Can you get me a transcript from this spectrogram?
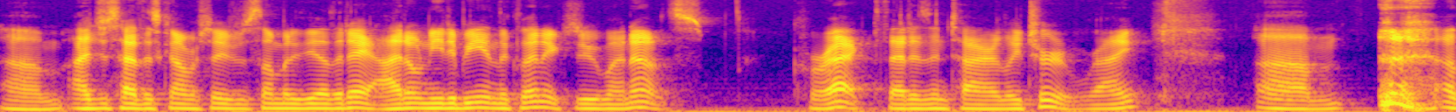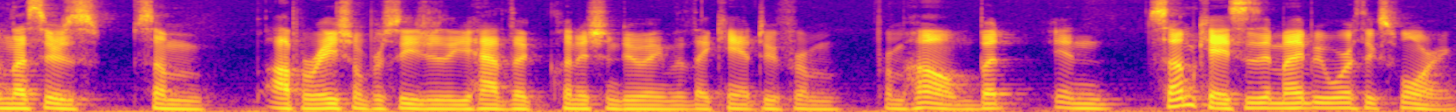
um, I just had this conversation with somebody the other day. I don't need to be in the clinic to do my notes. Correct. That is entirely true, right? Um, unless there's some operational procedure that you have the clinician doing that they can't do from from home. But in some cases, it might be worth exploring.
